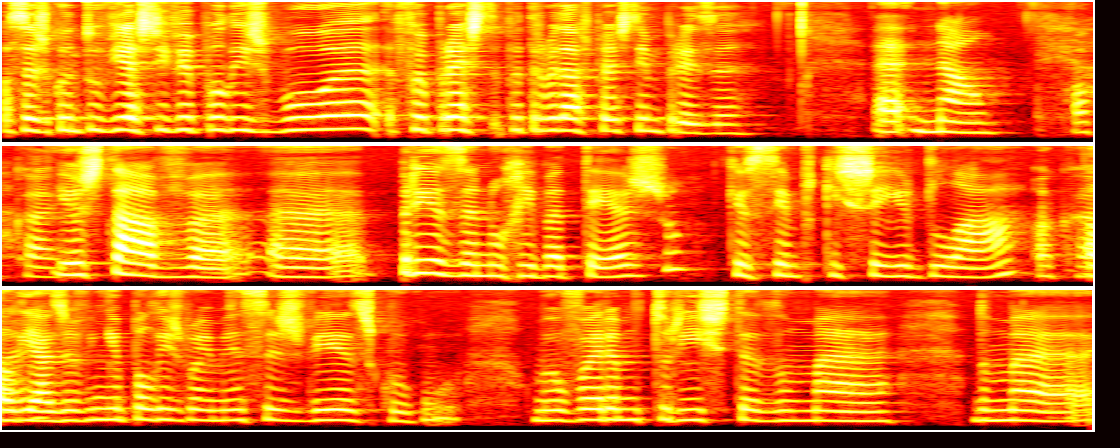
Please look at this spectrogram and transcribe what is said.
ou seja, quando tu vieste viver para Lisboa, foi para, esta, para trabalhar para esta empresa? Uh, não. Ok. Eu estava uh, presa no Ribatejo, que eu sempre quis sair de lá. Okay. Aliás, eu vinha para Lisboa imensas vezes, o meu avô era motorista de uma de uma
